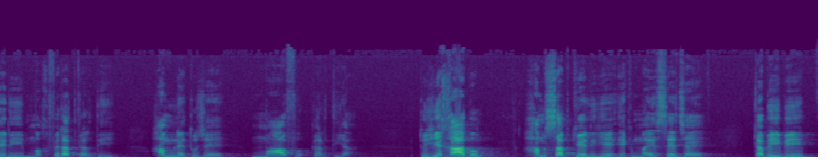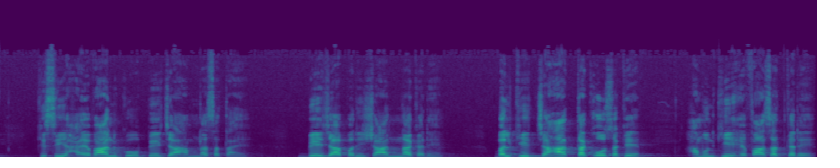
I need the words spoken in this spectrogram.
तेरी मगफ़रत कर दी, हमने तुझे माफ़ कर दिया। तो ये ख्वाब हम सब के लिए एक मैसेज है, कभी भी किसी हैवान को बेजा हम न सताएँ, बेजा परेशान न करें, बल्कि जहाँ तक हो सके हम उनकी हिफाजत करें,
